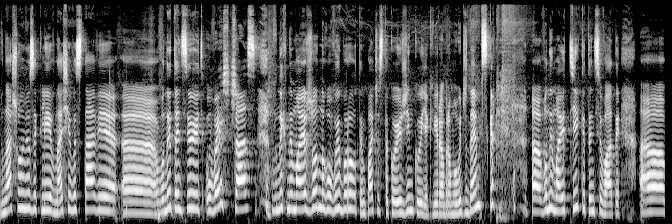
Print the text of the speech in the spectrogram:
в нашому мюзиклі, в нашій виставі е, вони танцюють увесь час. В них немає жодного вибору, тим паче з такою жінкою, як Віра Абрамович Демська. Е, вони мають тільки танцювати. Е,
